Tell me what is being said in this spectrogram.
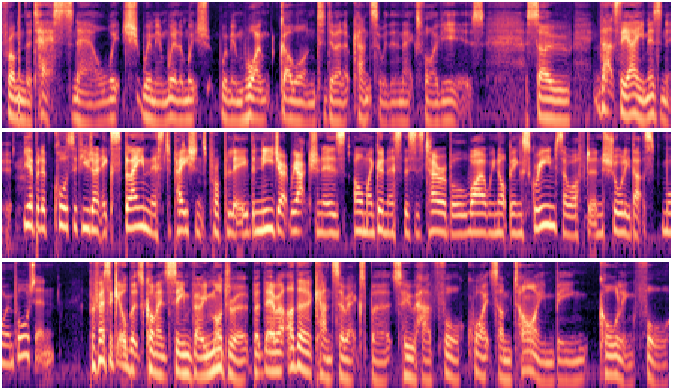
from the tests now which women will and which women won't go on to develop cancer within the next five years. So that's the aim, isn't it? Yeah, but of course, if you don't explain this to patients properly, the knee jerk reaction is, oh my goodness, this is terrible. Why are we not being screened so often? Surely that's more important. Professor Gilbert's comments seem very moderate, but there are other cancer experts who have for quite some time been calling for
